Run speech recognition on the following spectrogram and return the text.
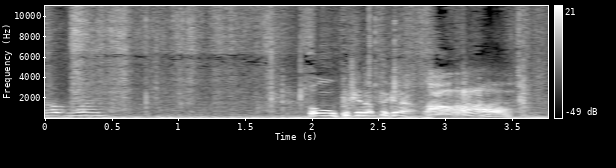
got one. Oh, pick it up, pick it up. Ah!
